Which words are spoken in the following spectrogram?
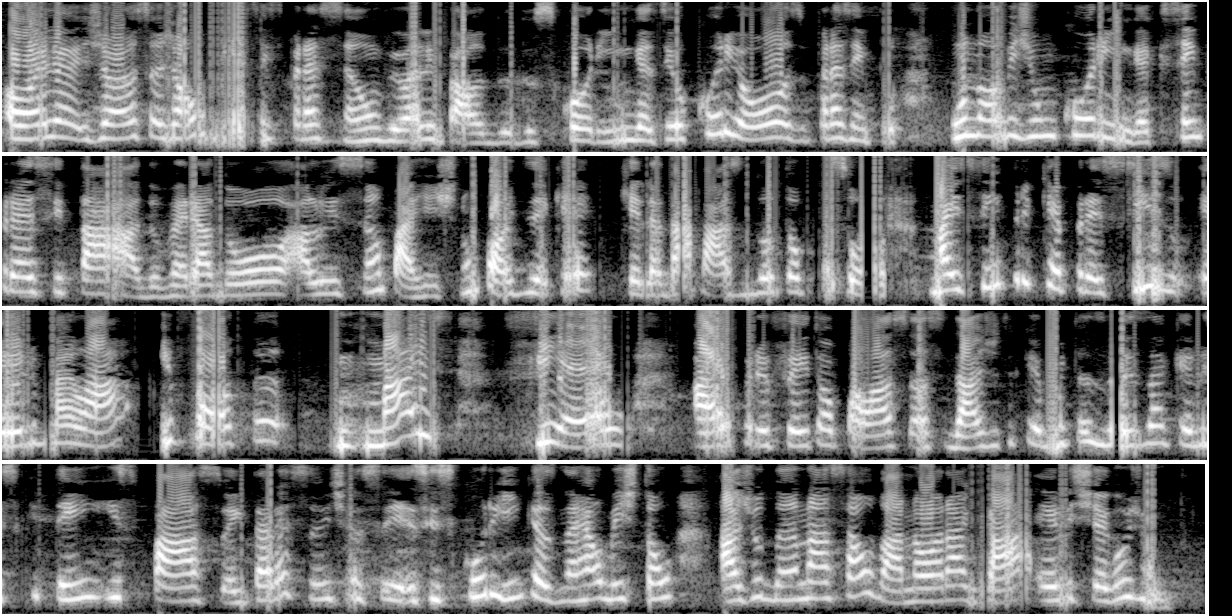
Olha, já, eu já ouvi essa expressão, viu, Alivaldo, dos coringas. E o curioso, por exemplo, o nome de um coringa, que sempre é citado, o vereador Aloysio Sampaio, a gente não pode dizer que, que ele é da base do doutor Pessoa, mas sempre que é preciso, ele vai lá e vota mais fiel ao prefeito, ao palácio da cidade, do que muitas vezes aqueles que têm espaço. É interessante, esses coringas, né, realmente estão ajudando a salvar. Na hora H, eles chegam junto.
